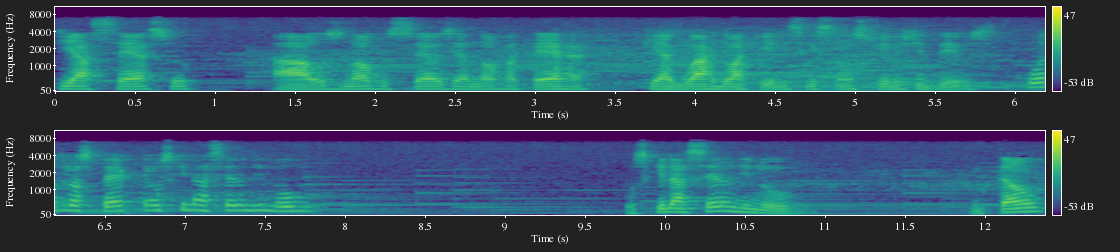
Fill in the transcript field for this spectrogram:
de acesso aos novos céus e à nova terra que aguardam aqueles que são os filhos de Deus. O outro aspecto é os que nasceram de novo. Os que nasceram de novo. Então,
